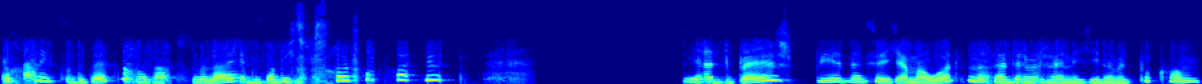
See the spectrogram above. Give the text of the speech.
gar nichts zur Besetzung gesagt. Tut mir leid, das habe ich total verpeilt. Ja, die Belle spielt natürlich Emma Watson, das hat ja wahrscheinlich jeder mitbekommen.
